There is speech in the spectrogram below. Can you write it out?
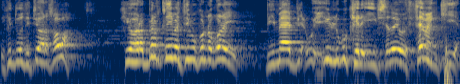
Way ka duwantay tii hore soo ma? Kii hore bilqiimati buu ku noqonayay bimaa bi wixii lagu kala iibsaday oo thamankiya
